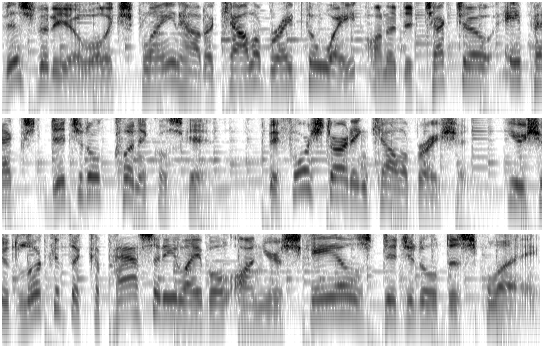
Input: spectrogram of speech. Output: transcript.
This video will explain how to calibrate the weight on a Detecto Apex digital clinical scale. Before starting calibration, you should look at the capacity label on your scale's digital display.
